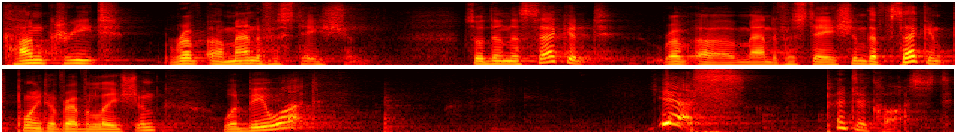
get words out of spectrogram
concrete uh, manifestation. So then the second uh, manifestation, the second point of revelation would be what? Yes, Pentecost,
